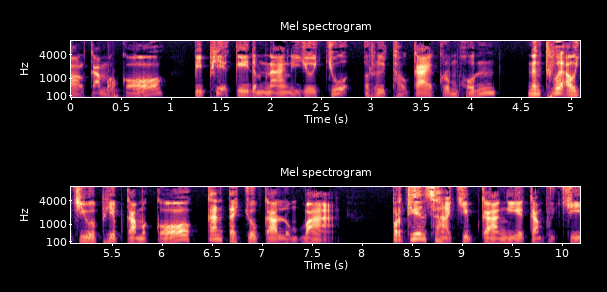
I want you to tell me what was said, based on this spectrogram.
ដល់កម្មករពីភាគីតំណាងនយោជកឬថៅកែក្រុមហ៊ុននឹងធ្វើឲ្យជីវភាពកម្មករកាន់តែជួបការលំបាកប្រធានសហជីពការងារកម្ពុជា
